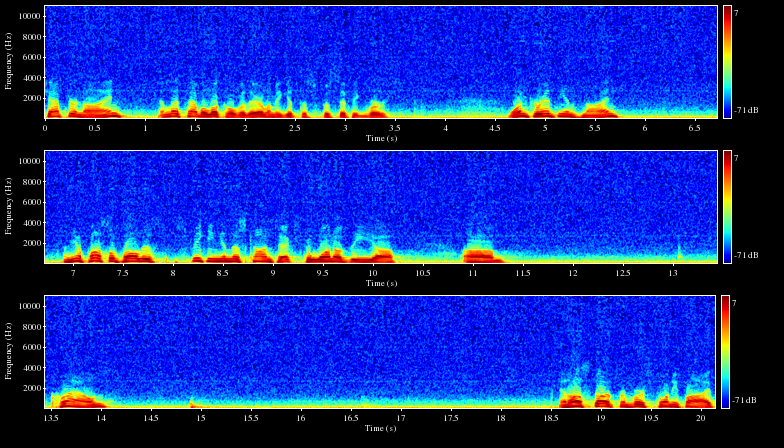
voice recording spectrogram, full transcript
chapter 9. And let's have a look over there. Let me get the specific verse. 1 Corinthians 9. And the Apostle Paul is speaking in this context to one of the uh, um, crowns. And I'll start from verse 25.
